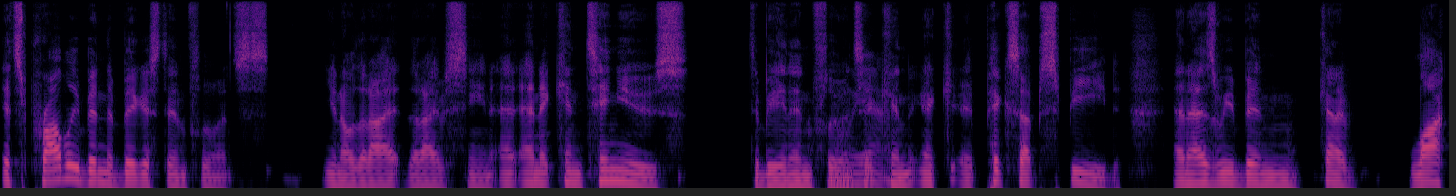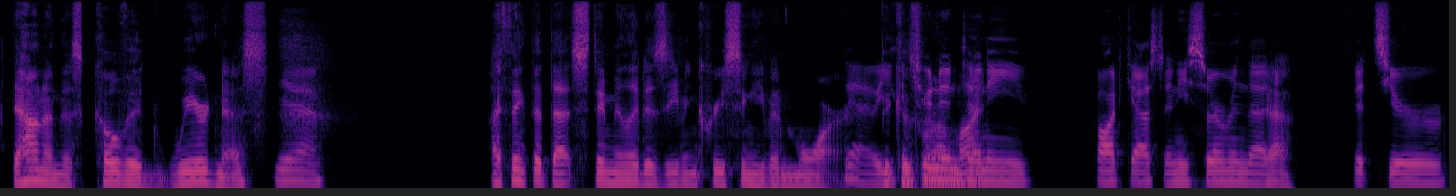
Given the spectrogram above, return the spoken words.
it's probably been the biggest influence, you know, that I that I've seen, and, and it continues to be an oh, influence. yeah. It can it, it picks up speed, and as we've been kind of locked down in this COVID weirdness, yeah. I think that that stimulate is even increasing even more. Yeah. You can because we're tune into any podcast, any sermon that Yeah. fits your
